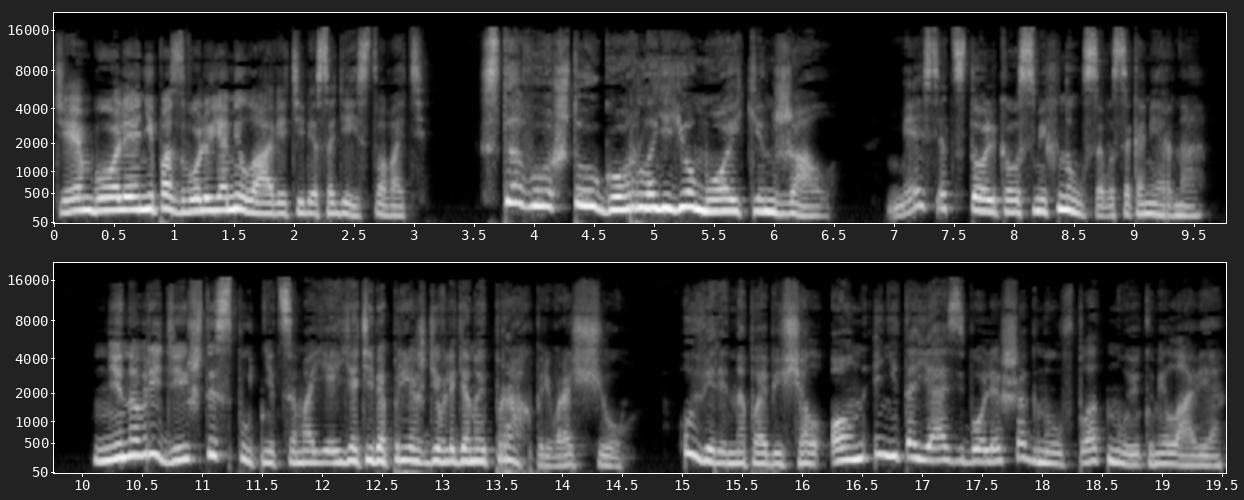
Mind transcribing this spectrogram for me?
«Тем более не позволю я Милаве тебе содействовать. С того, что у горла ее мой кинжал». Месяц только усмехнулся высокомерно. «Не навредишь ты, спутнице моей, я тебя прежде в ледяной прах превращу», уверенно пообещал он и, не таясь, более шагнул вплотную к Милаве,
